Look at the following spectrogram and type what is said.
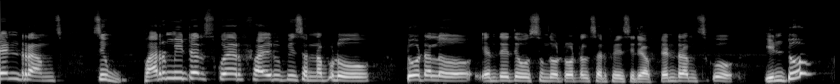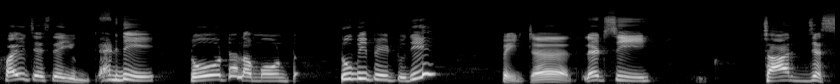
ten drums see per metre square five rupees అన్నప్పుడు టోటల్ ఎంతైతే వస్తుందో total surface area of ten డ్రమ్స్కు ఇంటూ ఫైవ్ చేస్తే you get the total amount to be paid to the painter let see charges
